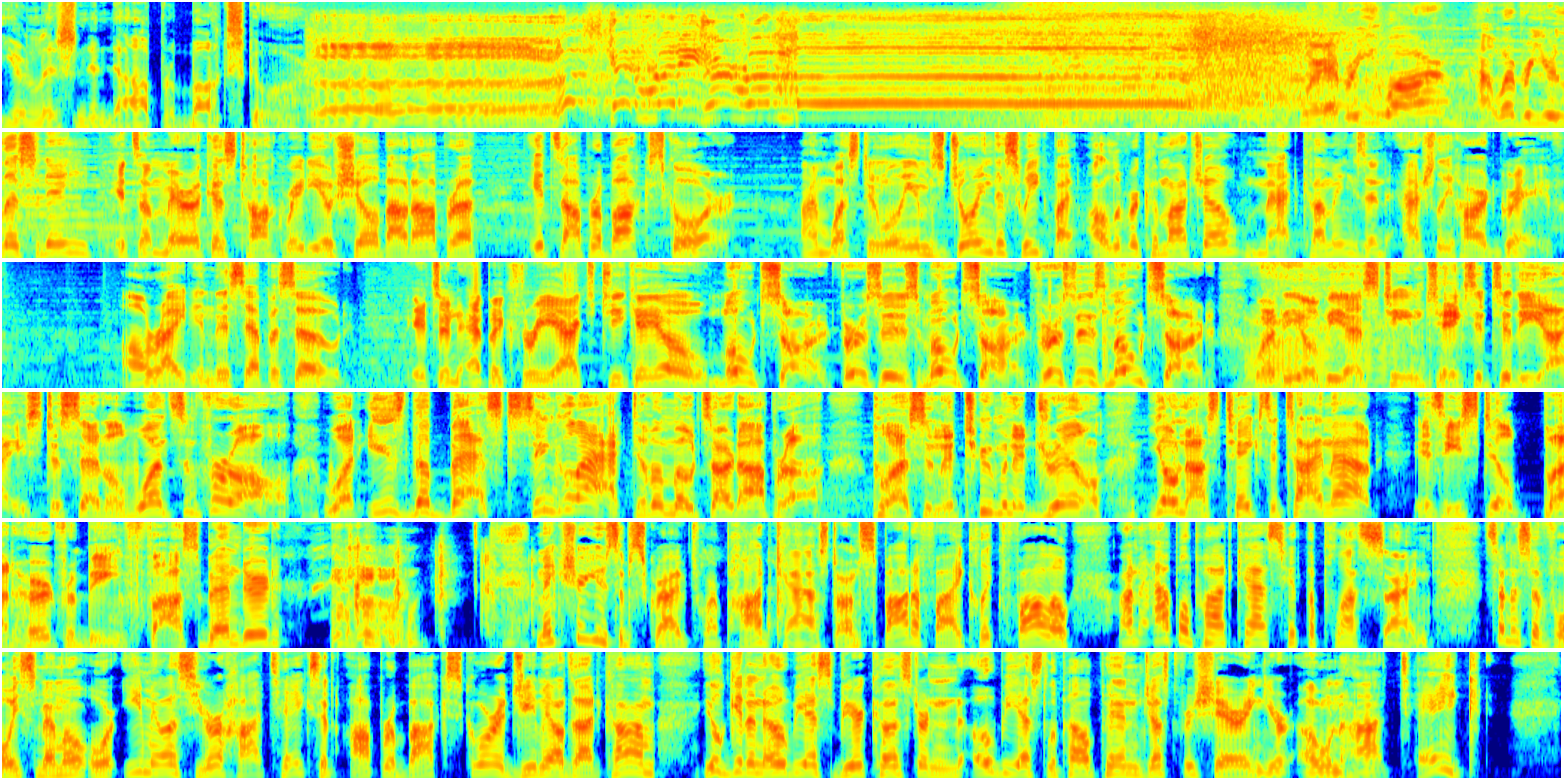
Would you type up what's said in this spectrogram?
You're listening to Opera Box Score. Uh, let's get ready to rumble! Wherever you are, however you're listening, it's America's talk radio show about opera. It's Opera Box Score. I'm Weston Williams, joined this week by Oliver Camacho, Matt Cummings, and Ashley Hardgrave. All right, in this episode, it's an epic three act TKO Mozart versus Mozart versus Mozart, where the OBS team takes it to the ice to settle once and for all what is the best single act of a Mozart opera. Plus, in the two minute drill, Jonas takes a timeout. Is he still butthurt from being Fass-bendered? Make sure you subscribe to our podcast on Spotify, click follow. On Apple Podcasts, hit the plus sign. Send us a voice memo or email us your hot takes at operaboxscore at gmail.com. You'll get an OBS beer coaster and an OBS lapel pin just for sharing your own hot take.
